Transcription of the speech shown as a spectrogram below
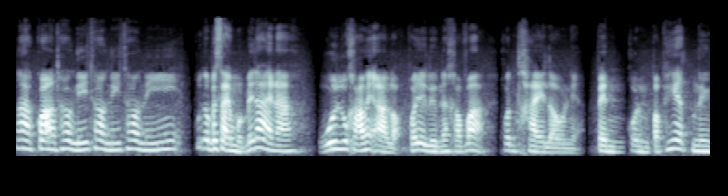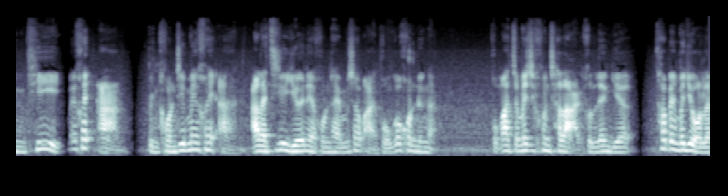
หน้ากว้างเท่านี้เท่านี้เท่านี้ คุณเอาไปใส่หมดไม่ได้นะอุ้ยลูกค้าไม่อ่านหรอก เพราะอย่าลืมนะครับว่าคนไทยเราเนี่ยเป็นคนประเภทหนึ่งที่ไม่ค่อยอ่าน เป็นคนที่ไม่ค่อยอ่าน อะไรที่เยอะๆเนี่ยคนไทยไม่ชอบอ่านผมก็คนหนึงอะผมอาจจะไม่ใช่คนฉลาดคนเรื่องเยอะ ถ้าเป็นประโยคย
